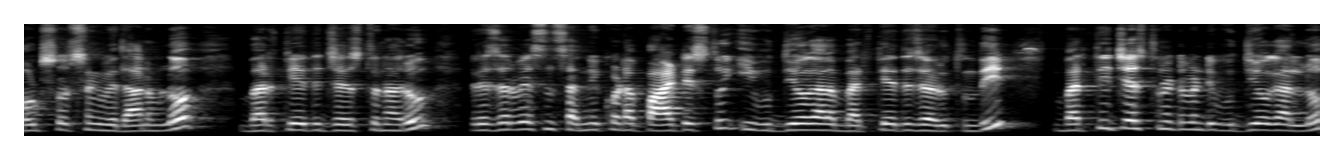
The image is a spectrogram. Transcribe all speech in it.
అవుట్సోర్సింగ్ విధానంలో భర్తీ అయితే చేస్తున్నారు. రిజర్వేషన్స్ అన్నీ కూడా పాటిస్తూ ఈ ఉద్యోగాల భర్తీ అయితే జరుగుతుంది. భర్తీ చేస్తున్నటువంటి ఉద్యోగాల్లో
